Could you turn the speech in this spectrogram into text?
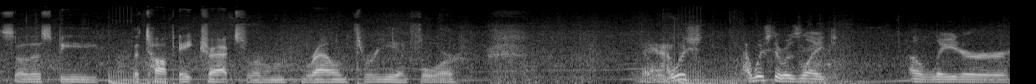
So this be the top eight tracks from round three and four. Man, I wish I wish there was like a later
